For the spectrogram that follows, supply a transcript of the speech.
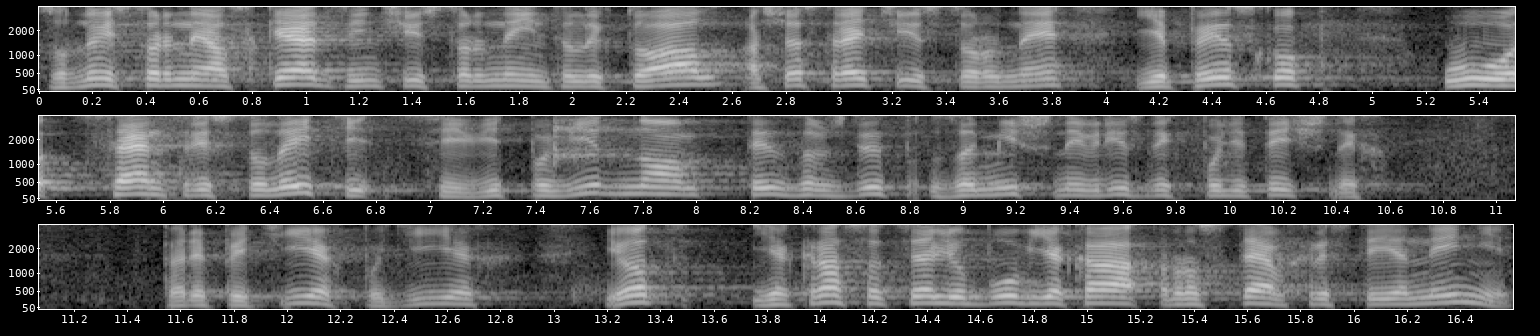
З однієї сторони аскет, з іншої сторони інтелектуал, а ще з третьої сторони єпископ у центрі столиці. Відповідно, ти завжди замішаний в різних політичних перипетіях, подіях. І от якраз оця любов, яка росте в християнині,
